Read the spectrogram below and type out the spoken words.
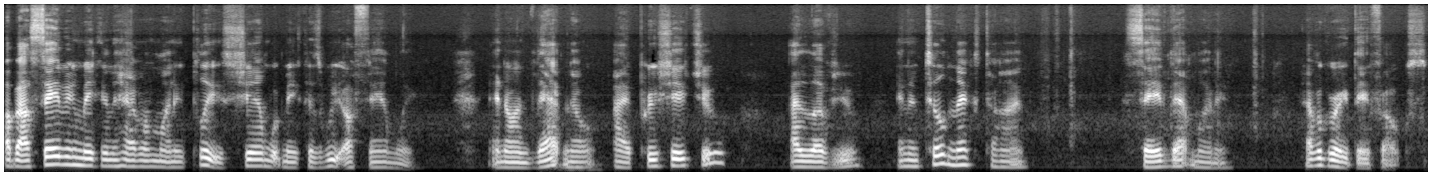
about saving, making, and having money, please share them with me because we are family. And on that note, I appreciate you. I love you. And until next time, save that money. Have a great day, folks.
